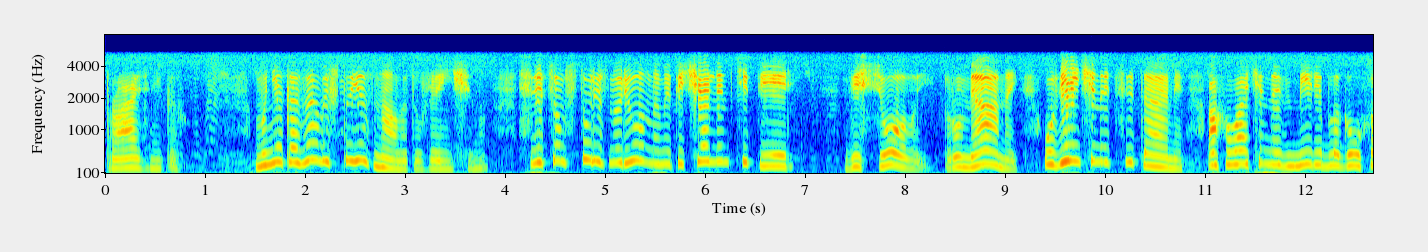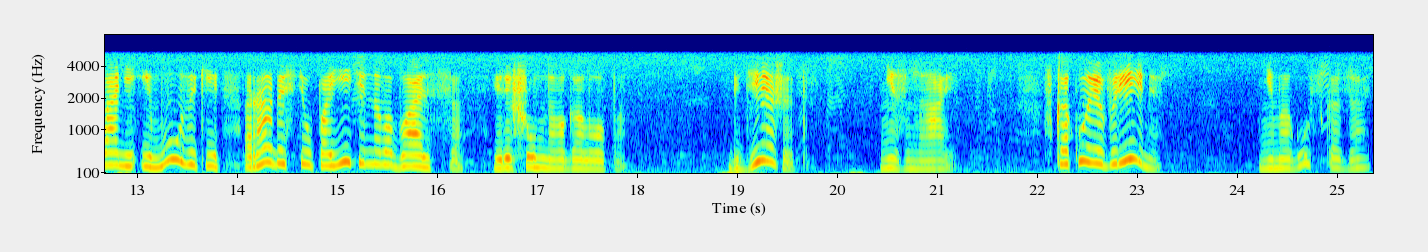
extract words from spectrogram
праздниках. Мне казалось, что я знал эту женщину, с лицом столь изнуренным и печальным теперь, веселой, румяной, увенчанной цветами, охваченной в мире благоуханий и музыки радостью упоительного вальса или шумного галопа. Где же это? Не знаю. В какое время? Не могу сказать.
